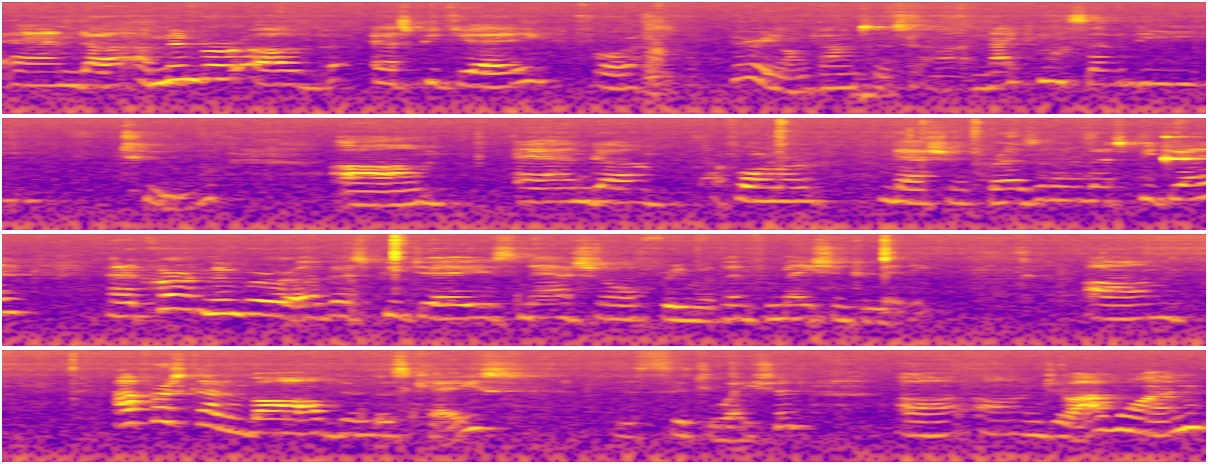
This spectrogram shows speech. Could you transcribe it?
and uh, a member of SPJ for a very long time, since uh, 1972, um, and um, a former national president of SPJ, and a current member of SPJ's National Freedom of Information Committee. Um, I first got involved in this case, this situation, uh, on July 1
